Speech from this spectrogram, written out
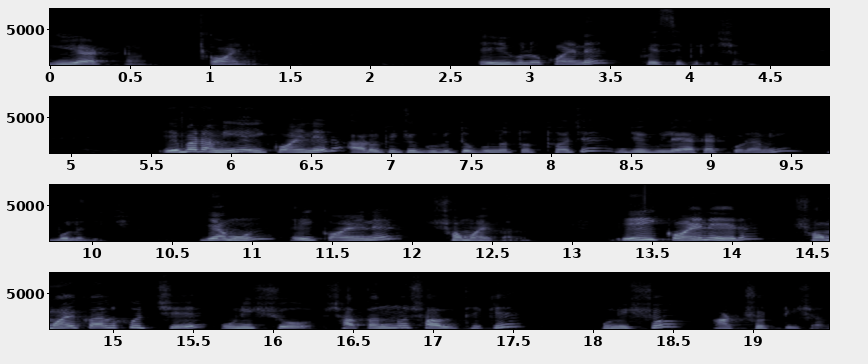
ইয়ারটা কয়েনের এই হলো কয়েনের স্পেসিফিকেশন এবার আমি এই কয়েনের আরও কিছু গুরুত্বপূর্ণ তথ্য আছে, যেগুলো এক এক করে আমি বলে দিচ্ছি। যেমন, এই কয়েনের সময়কাল। এই কয়েনের সময়কাল হচ্ছে উনিশশো সাতান্ন সাল থেকে উনিশশো আটষট্টি সাল।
